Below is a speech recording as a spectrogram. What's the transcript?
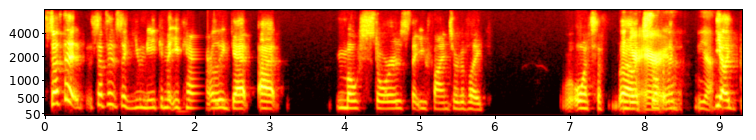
stuff that stuff that's like unique and that you can't really get at most stores that you find sort of like what's the in uh, your like store- area. like- yeah. yeah, like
